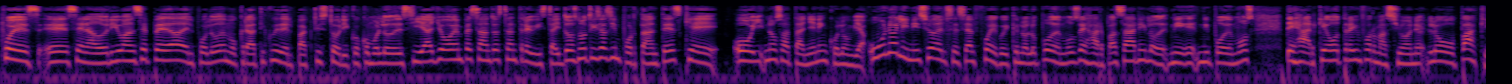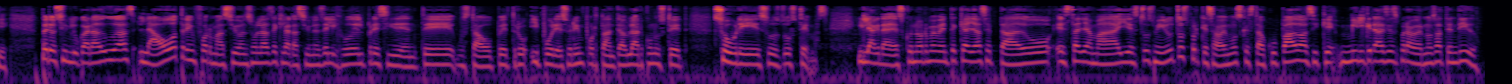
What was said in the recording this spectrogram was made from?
Pues, eh, senador Iván Cepeda del Polo Democrático y del Pacto Histórico, como lo decía yo empezando esta entrevista, hay dos noticias importantes que hoy nos atañen en Colombia. Uno, el inicio del cese al fuego y que no lo podemos dejar pasar ni, lo, ni, ni podemos dejar que otra información lo opaque. Pero sin lugar a dudas, la otra información son las declaraciones del hijo del presidente Gustavo Petro y por eso era importante hablar con usted sobre esos dos temas. Y le agradezco enormemente que haya aceptado esta llamada y estos minutos porque sabemos que está ocupado, así que mil gracias por habernos atendido.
